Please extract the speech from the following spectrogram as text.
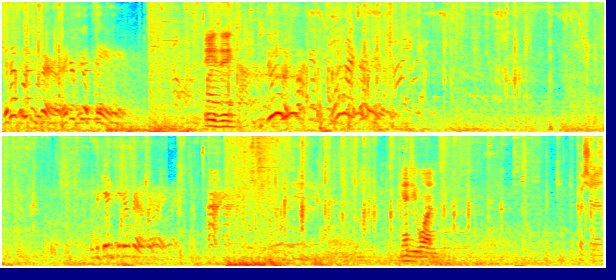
Get that fucking fair. Make her feel pain. Easy. Dude, fucking, what did I tell you? It's a Genji Joker on the right. Genji one. Push it in.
